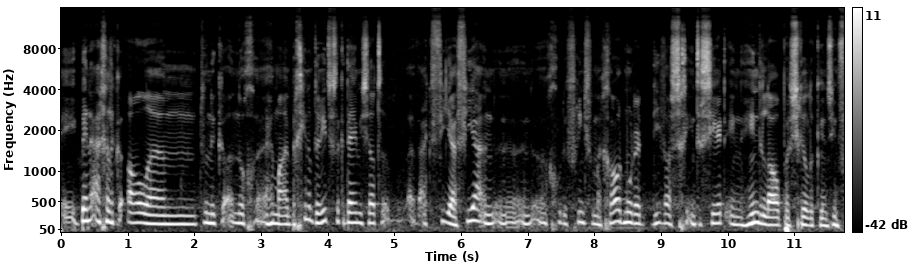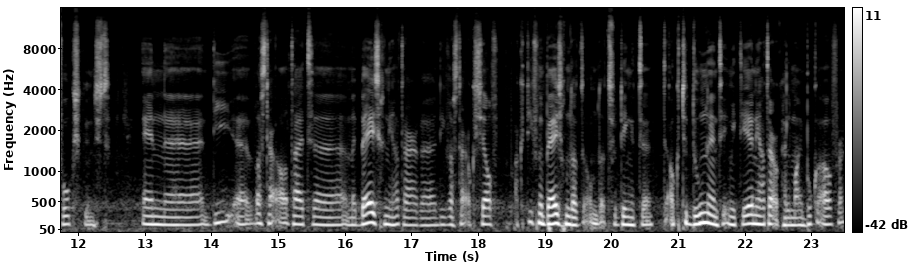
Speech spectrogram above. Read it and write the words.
Ik ben eigenlijk al, ehm, toen ik eh, nog eh, helemaal aan het begin op de Rietveld Academie zat, eh, eigenlijk via via een, een, een, goede vriend van mijn grootmoeder, die was geïnteresseerd in hinderlopen, schilderkunst, in volkskunst. En die was daar altijd eh, mee bezig en die, had daar, eh, die was daar ook zelf actief mee bezig om dat, om dat soort dingen te, ook te doen en te imiteren. En die had daar ook helemaal boeken over.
